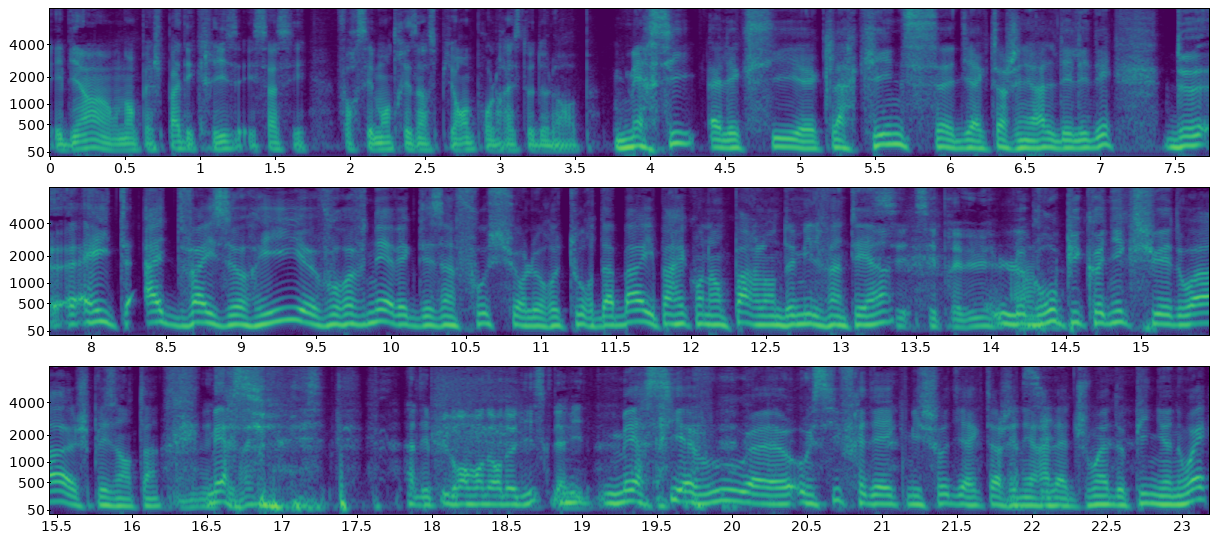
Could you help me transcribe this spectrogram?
eh bien, on n'empêche pas des crises, et ça, c'est forcément très inspirant pour le reste de l'Europe. Merci, Alexis Clarkins, directeur général général de Hate Advisory. Vous revenez avec des infos sur le retour d'Abba. Il paraît qu'on en parle en 2021. C'est prévu. Le ah. groupe iconique suédois, je plaisante. Hein. Merci. Un des plus grands vendeurs de disques, David. Merci à vous euh, aussi, Frédéric Michaud, directeur général adjoint d'Opinionway.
